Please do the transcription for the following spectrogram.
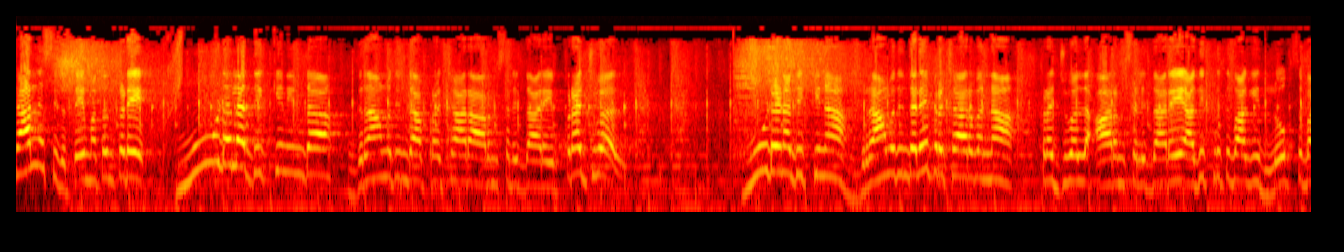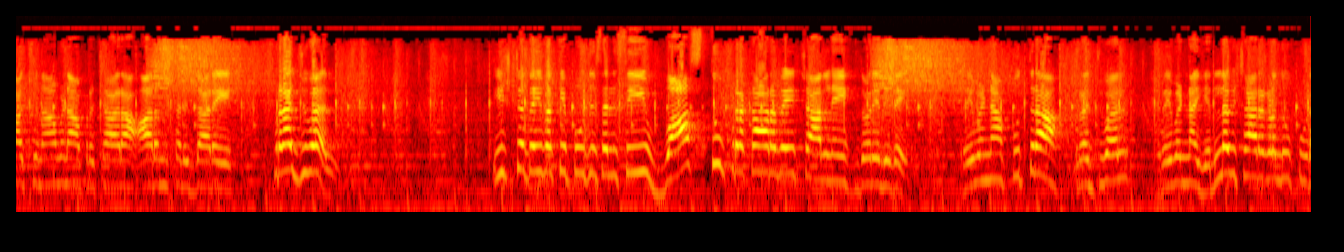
ಚಾಲನೆ ಸಿಗುತ್ತೆ. ಮತ್ತೊಂದು ಕಡೆ ಮೂಡಲ ದಿಕ್ಕಿನಿಂದ ಗ್ರಾಮದಿಂದ ಪ್ರಚಾರ ಆರಂಭಿಸಲಿದ್ದಾರೆ ಪ್ರಜ್ವಲ್. ಮೂಡಣ ದಿಕ್ಕಿನ ಗ್ರಾಮದಿಂದಲೇ ಪ್ರಚಾರವನ್ನ ಪ್ರಜ್ವಲ್ ಆರಂಭಿಸಲಿದ್ದಾರೆ. ಅಧಿಕೃತವಾಗಿ ಲೋಕಸಭಾ ಚುನಾವಣಾ ಪ್ರಚಾರ ಆರಂಭಿಸಲಿದ್ದಾರೆ ಪ್ರಜ್ವಲ್. ಇಷ್ಟ ದೈವಕ್ಕೆ ಪೂಜೆ ಸಲ್ಲಿಸಿ ವಾಸ್ತು ಪ್ರಕಾರವೇ ಚಾಲನೆ ದೊರೆಯಲಿದೆ. ರೇವಣ್ಣ ಪುತ್ರ ಪ್ರಜ್ವಲ್. ರೇವಣ್ಣ ಎಲ್ಲ ವಿಚಾರಗಳಲ್ಲೂ ಕೂಡ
